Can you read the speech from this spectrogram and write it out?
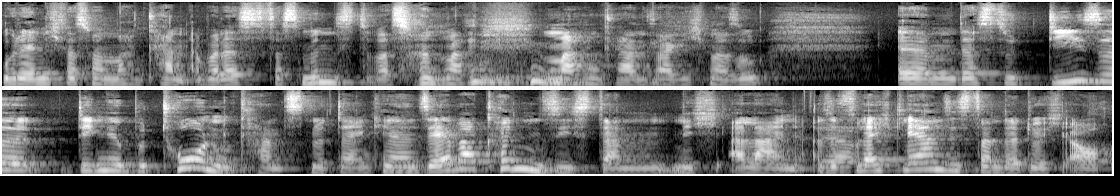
oder nicht, was man machen kann, aber das ist das Mindeste, was man machen, machen kann, sage ich mal so. Ähm, dass du diese Dinge betonen kannst mit deinen Kindern. Selber können sie es dann nicht alleine. Also Ja. vielleicht lernen sie es dann dadurch auch,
